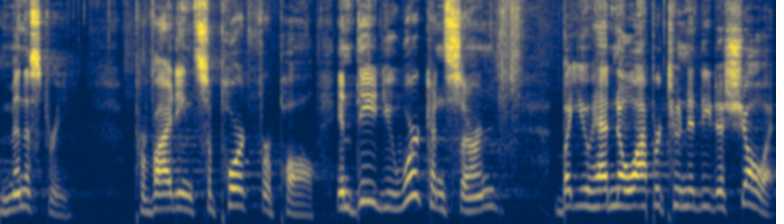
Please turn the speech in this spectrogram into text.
ministry, providing support for Paul. Indeed, you were concerned, but you had no opportunity to show it.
